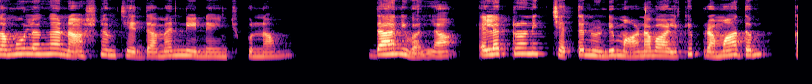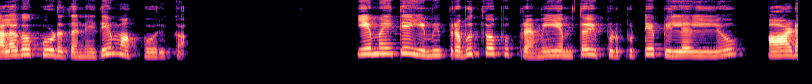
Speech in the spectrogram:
సమూలంగా నాశనం చేద్దామని నిర్ణయించుకున్నాము. దానివల్ల ఎలక్ట్రానిక్ చెత్త నుండి మానవాళికి ప్రమాదం కలగకూడదనేదే మా కోరిక. ఏమైతే ఏమి ప్రభుత్వపు ప్రమేయంతో ఇప్పుడు పుట్టే పిల్లల్లో ఆడ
